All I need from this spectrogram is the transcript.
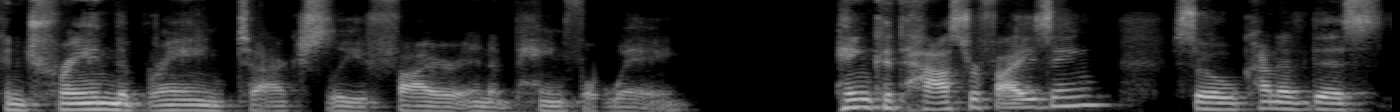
can train the brain to actually fire in a painful way. Pain catastrophizing so kind of this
